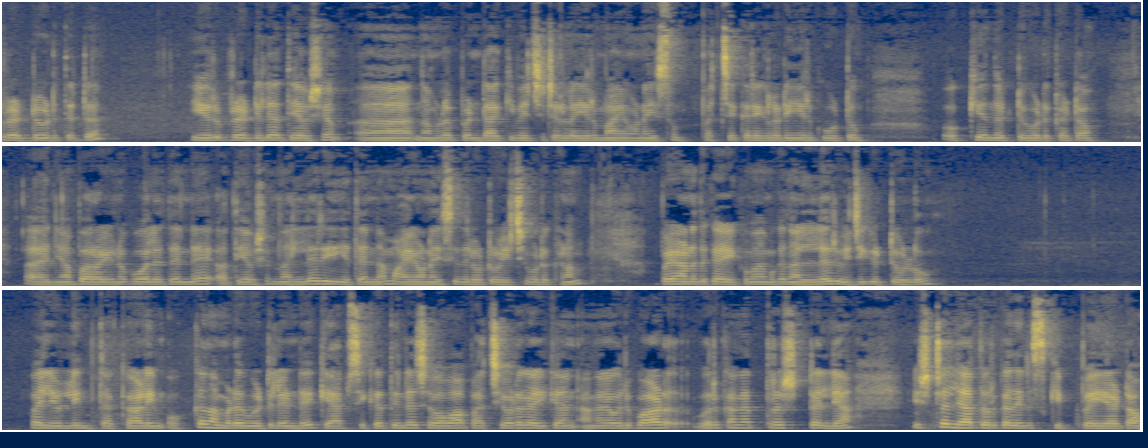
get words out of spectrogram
ബ്രെഡും എടുത്തിട്ട് ഈ ഒരു ബ്രെഡിൽ അത്യാവശ്യം നമ്മളിപ്പോൾ ഉണ്ടാക്കി വെച്ചിട്ടുള്ള ഈ ഒരു മയോണൈസും പച്ചക്കറികളുടെ ഈ ഒരു കൂട്ടും ഒക്കെ ഒന്ന് ഇട്ട് കൊടുക്കട്ടോ ഞാൻ പറയുന്ന പോലെ തന്നെ അത്യാവശ്യം നല്ല രീതിയിൽ തന്നെ മയോണൈസ് ഇതിലോട്ട് ഒഴിച്ച് കൊടുക്കണം. അപ്പോഴാണത് കഴിക്കുമ്പോൾ നമുക്ക് നല്ല രുചി കിട്ടുള്ളൂ വലിയുള്ളിയും തക്കാളിയും ഒക്കെ നമ്മുടെ വീട്ടിലുണ്ട്. ക്യാപ്സിക്കത്തിന്റെ ചൊവ പച്ചയോടെ കഴിക്കാൻ അങ്ങനെ ഒരുപാട് പേർക്ക് അങ്ങനെ അത്ര ഇഷ്ടമില്ല ഇഷ്ടമില്ലാത്തവർക്ക് അതിന് സ്കിപ്പ് ചെയ്യാം കേട്ടോ.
